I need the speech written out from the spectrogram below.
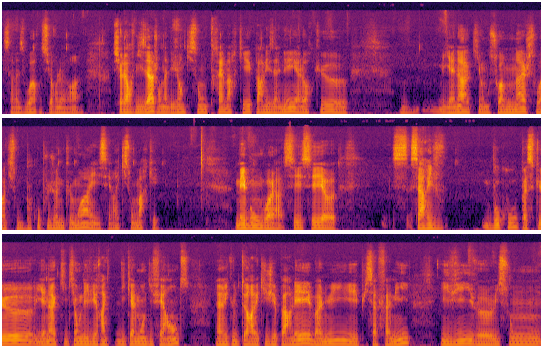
Ça va se voir sur leur, sur leur visage. On a des gens qui sont très marqués par les années, alors que euh, y en a qui ont soit mon âge, soit qui sont beaucoup plus jeunes que moi, et c'est vrai qu'ils sont marqués. Mais bon, voilà, c'est, euh, ça arrive beaucoup parce que il y en a qui, qui, ont des vies radicalement différentes. L'agriculteur avec qui j'ai parlé, bah, lui et puis sa famille, ils vivent, euh, ils sont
